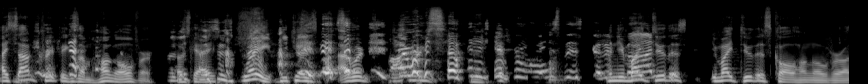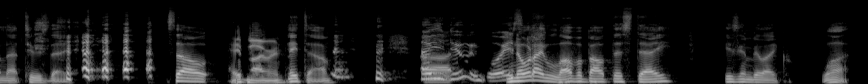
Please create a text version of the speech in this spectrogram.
I sound creepy because I'm hungover. This, Okay, this is great because I would. there were so many different ways this could have and you gone. might do this. You might do this call hungover on that Tuesday. So, hey Byron, hey, Tom. How uh, you doing, boys? You know what I love about this day? He's gonna be like, "What?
